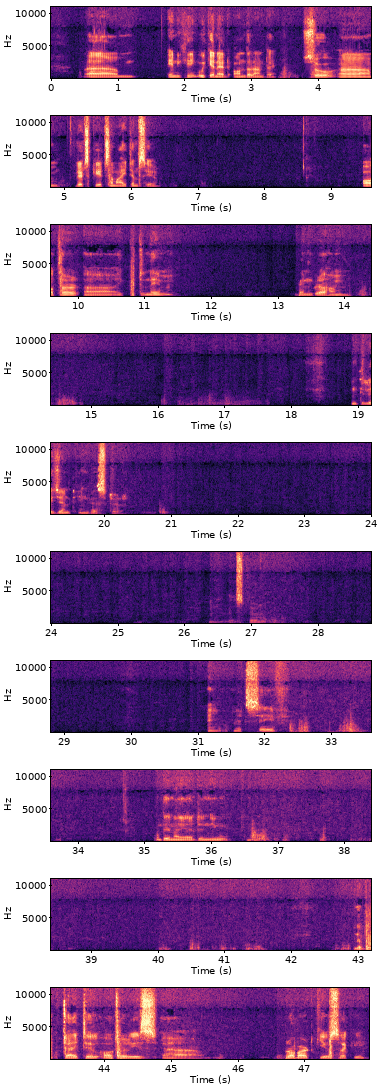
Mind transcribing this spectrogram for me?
um, anything we can add on the runtime. So um, let's create some items here author uh, I put the name Ben Graham intelligent investor Register. Okay, let's save. Then I add a new the book title author is um, Robert Kiyosaki.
